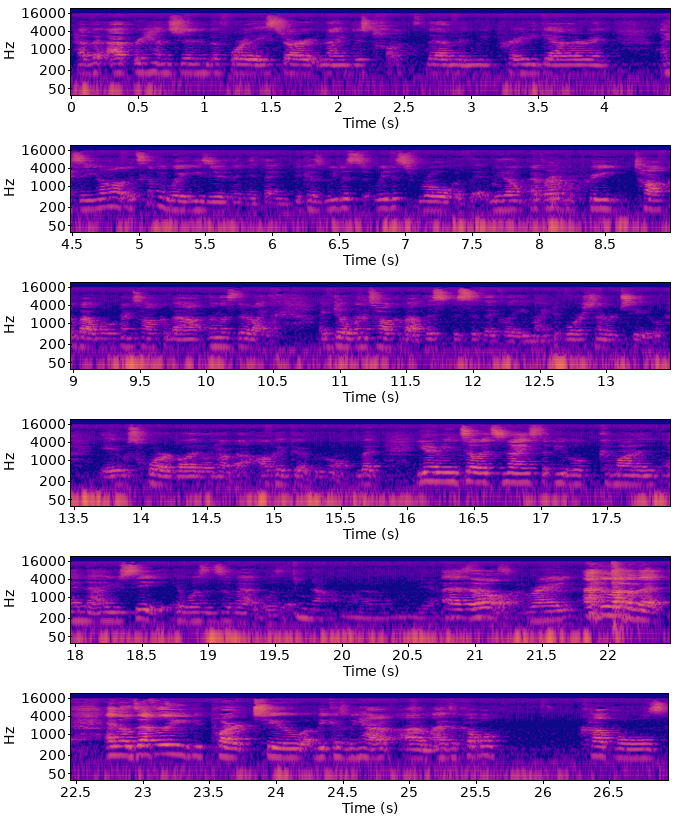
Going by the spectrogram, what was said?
have apprehension before they start, and I just talk to them and we pray together. And I say, y'all, it's gonna be way easier than you think because we just we just roll with it. We don't ever have a pre talk about what we're gonna talk about unless they're like, I don't want to talk about this specifically. My divorce number two, it was horrible. I don't know about. Okay, good, we won't. But you know what I mean. So it's nice that people come on and, and now you see it wasn't so bad, was it? No. I don't- yeah. At all, right? I love it, and there'll definitely be part two because we have um, I have a couple couples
